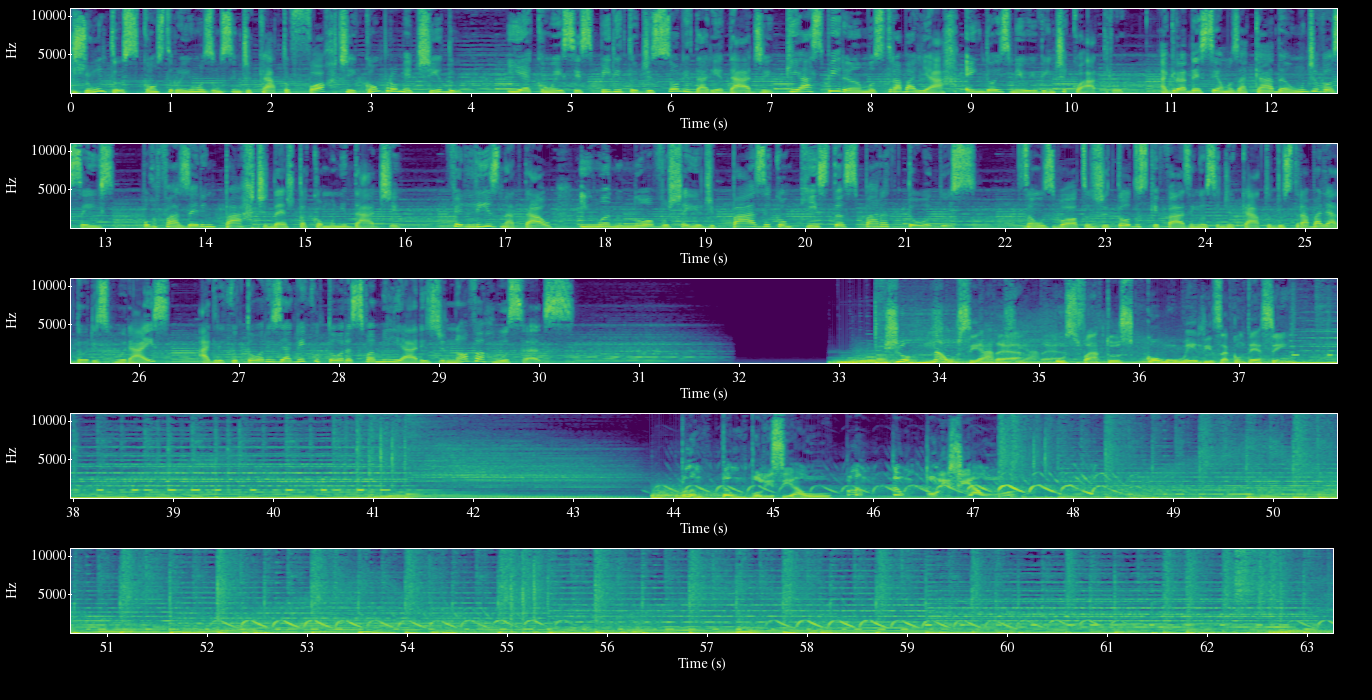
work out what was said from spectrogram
Juntos, construímos um sindicato forte e comprometido, e é com esse espírito de solidariedade que aspiramos trabalhar em 2024. Agradecemos a cada um de vocês por fazerem parte desta comunidade. Feliz Natal e um ano novo cheio de paz e conquistas para todos. São os votos de todos que fazem o Sindicato dos Trabalhadores Rurais, Agricultores e Agricultoras Familiares de Nova Russas. Jornal Ceará. Os fatos como eles acontecem. Plantão policial. Plantão policial.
